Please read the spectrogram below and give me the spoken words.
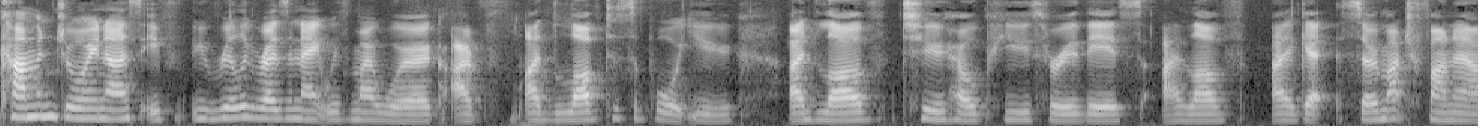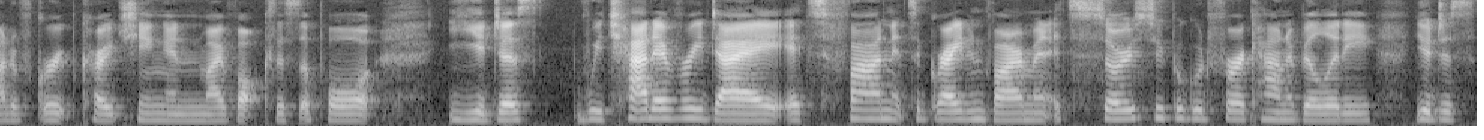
come and join us if you really resonate with my work I'd, I'd love to support you i'd love to help you through this i love I get so much fun out of group coaching and my Voxer support. You just we chat every day. It's fun. It's a great environment. It's so super good for accountability. You're just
